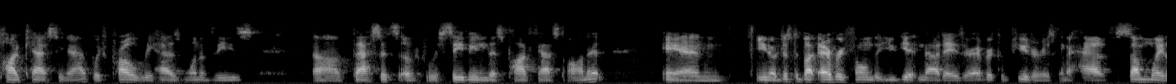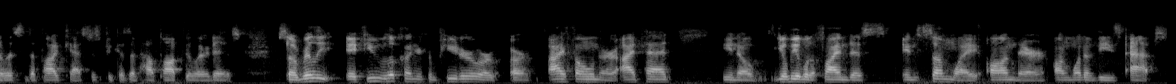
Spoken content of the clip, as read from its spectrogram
podcasting app, which probably has one of these uh, facets of receiving this podcast on it, and you know, just about every phone that you get nowadays or every computer is going to have some way to listen to podcasts just because of how popular it is. So really, if you look on your computer or, or iPhone or iPad you know, you'll be able to find this in some way on there on one of these apps.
